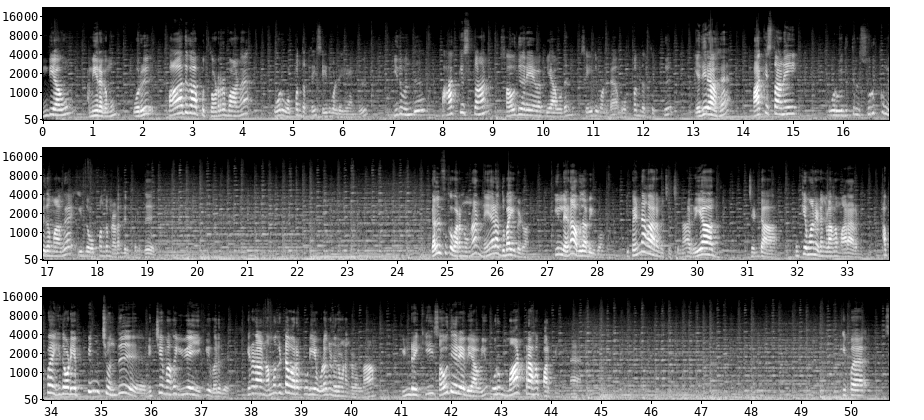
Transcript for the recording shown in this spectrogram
இந்தியாவும் அமீரகமும் ஒரு பாதுகாப்பு தொடர்பான ஒரு ஒப்பந்தத்தை செய்து கொள்கிறார்கள். இது வந்து பாகிஸ்தான் சவுதி அரேபியாவுடன் செய்து கொண்ட ஒப்பந்தத்துக்கு எதிராக பாகிஸ்தானை ஒரு விதத்தில் சுருக்கும் விதமாக இந்த ஒப்பந்தம் நடந்திருக்கிறது. கல்ஃபுக்கு வரணும்னா நேராக துபாய்க்கு போயிடுவாங்க. இல்லைன்னா அபுதாபிக்கு போவாங்க. இப்போ என்ன ஆரம்பிச்சிச்சுன்னா ரியாத் ஜெட்டா முக்கியமான இடங்களாக மாற ஆரம்பிச்சு அப்போ இதோடைய பிஞ்ச் வந்து நிச்சயமாக யுஏஇக்கு வருது. என்னடா நம்மகிட்ட வரக்கூடிய உலக நிறுவனங்கள் எல்லாம் இன்றைக்கு சவுதி அரேபியாவையும் ஒரு மாற்றாக பார்க்கின்றன. இப்போ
